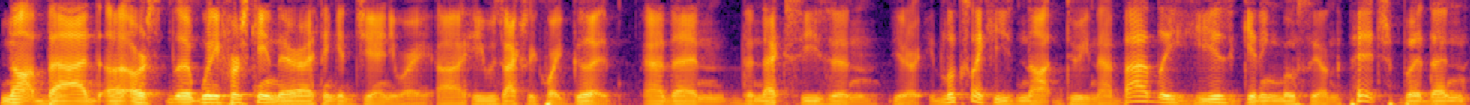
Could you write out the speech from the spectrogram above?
not bad. Uh, or the, when he first came there, I think in January, uh, he was actually quite good. And then the next season, you know, it looks like he's not doing that badly. He is getting mostly on the pitch, but then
